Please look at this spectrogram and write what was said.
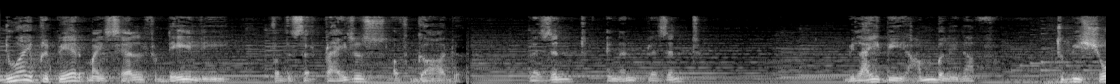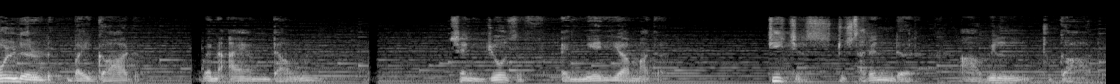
Do I prepare myself daily for the surprises of God, pleasant and unpleasant? Will I be humble enough to be shouldered by God when I am down? Saint Joseph and Mary, our mother, teach us to surrender our will to God.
